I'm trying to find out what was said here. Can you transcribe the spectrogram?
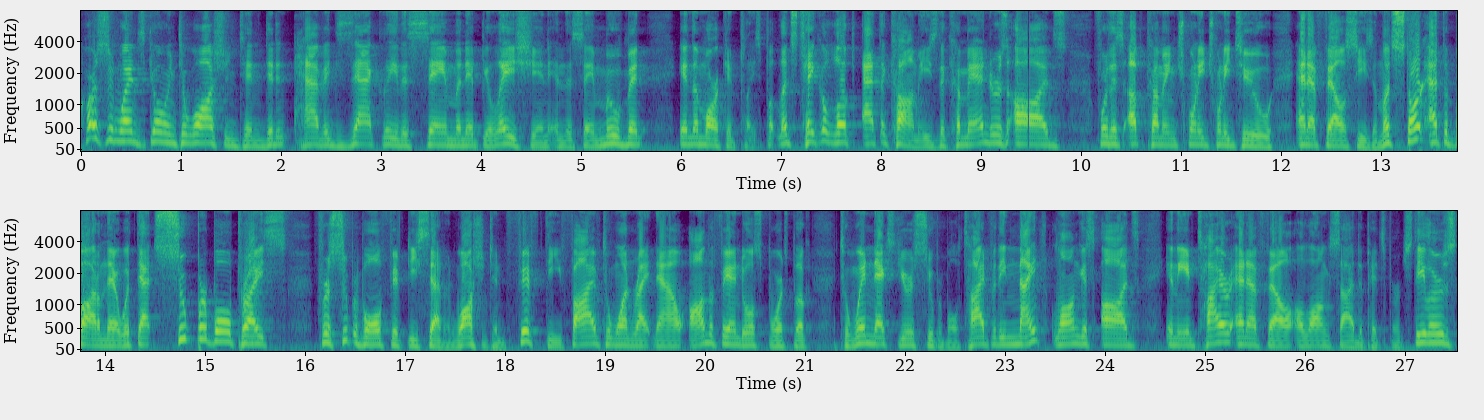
Carson Wentz going to Washington didn't have exactly the same manipulation and the same movement in the marketplace. But let's take a look at the commies, the Commanders' odds for this upcoming 2022 NFL season. Let's start at the bottom there with that Super Bowl price for Super Bowl 57. Washington 55 to 1 right now on the FanDuel Sportsbook to win next year's Super Bowl, tied for the ninth longest odds in the entire NFL alongside the Pittsburgh Steelers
